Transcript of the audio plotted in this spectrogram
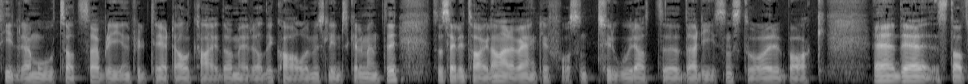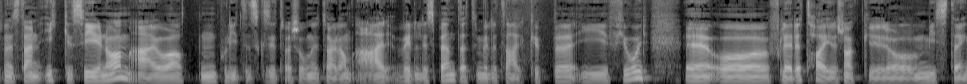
tidligere har motsatt seg å bli infiltrert av Al Qaida og mer radikale muslimske elementer. Så selv i Thailand er det vel egentlig få som tror at det er de som står bak. Det statsministeren ikke sier nå, er jo at den politiske situasjonen i Thailand er veldig spent etter militærkuppet i fjor. Eh, og flere thaier snakker og mistenker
